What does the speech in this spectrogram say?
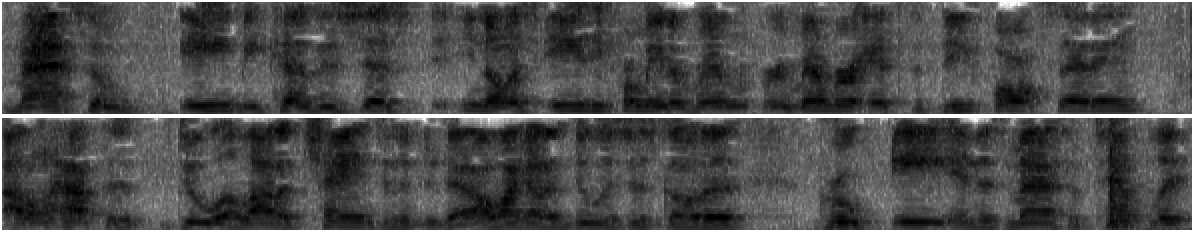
massive E because it's just, you know, it's easy for me to rem- remember. It's the default setting. I don't have to do a lot of changing to do that. All I got to do is just go to group E in this massive template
